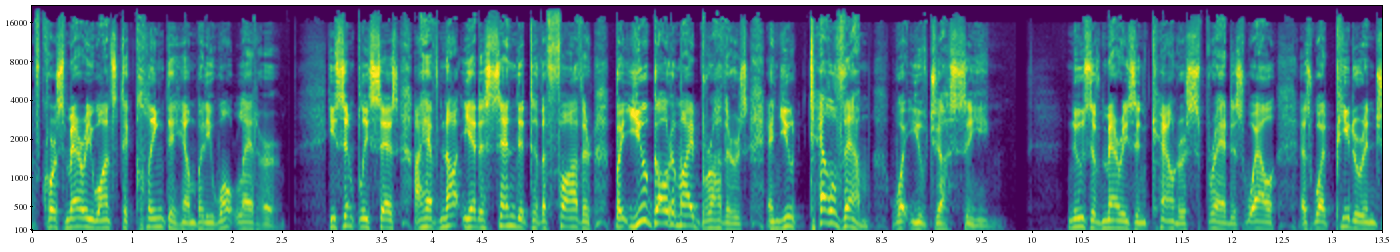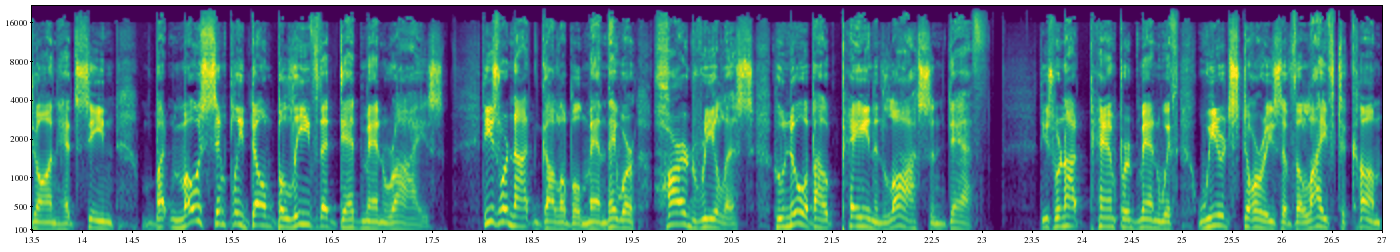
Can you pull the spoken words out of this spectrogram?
Of course, Mary wants to cling to him, but he won't let her. He simply says, I have not yet ascended to the Father, but you go to my brothers and you tell them what you've just seen. News of Mary's encounter spread as well as what Peter and John had seen, but most simply don't believe that dead men rise. These were not gullible men, they were hard realists who knew about pain and loss and death. These were not pampered men with weird stories of the life to come.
